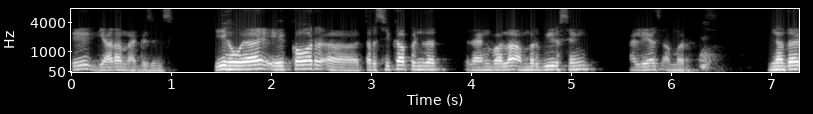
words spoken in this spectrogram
ਤੇ 11 ਮੈਗਜ਼ੀਨਸ ਇਹ ਹੋਇਆ ਹੈ ਇੱਕ ਔਰ ਤਰਸਿਕਾ ਪਿੰਡ ਦਾ ਰਹਿਣ ਵਾਲਾ ਅਮਰਵੀਰ ਸਿੰਘ ਅਲੀਅਸ ਅਮਰ। ਇਹਨਾਂ ਦਾ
